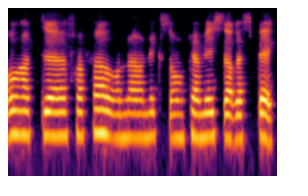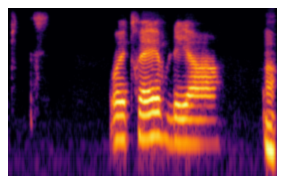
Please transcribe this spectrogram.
Och att eh, chaufförerna liksom kan visa respekt och är trevliga. Ja.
